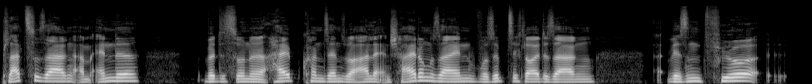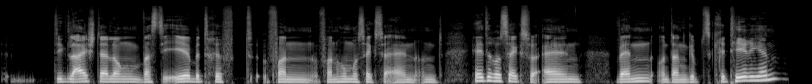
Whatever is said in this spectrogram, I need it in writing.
platt zu sagen, am Ende wird es so eine halb konsensuale Entscheidung sein, wo 70 Leute sagen, wir sind für die Gleichstellung, was die Ehe betrifft, von, von Homosexuellen und Heterosexuellen, wenn, und dann gibt es Kriterien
